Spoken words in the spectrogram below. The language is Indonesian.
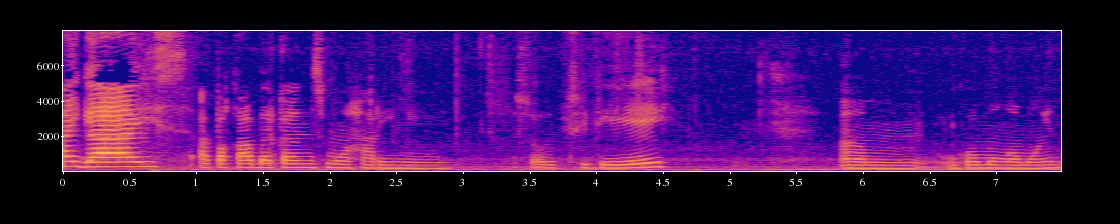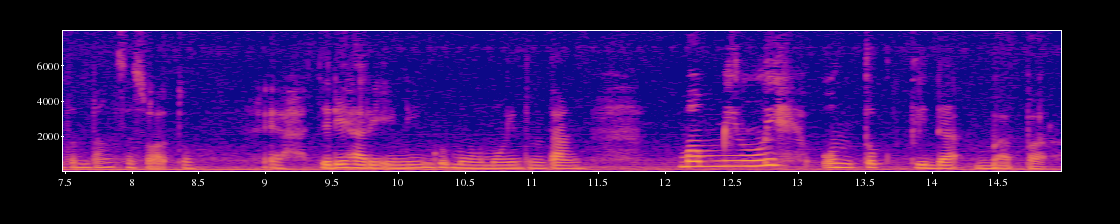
Hai guys, apa kabar kalian semua hari ini? So today, um, gue mau ngomongin tentang sesuatu. Ya, jadi hari ini gue mau ngomongin tentang memilih untuk tidak baper.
